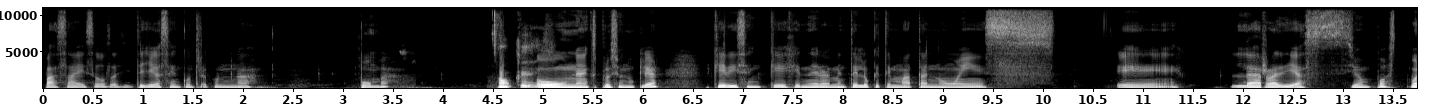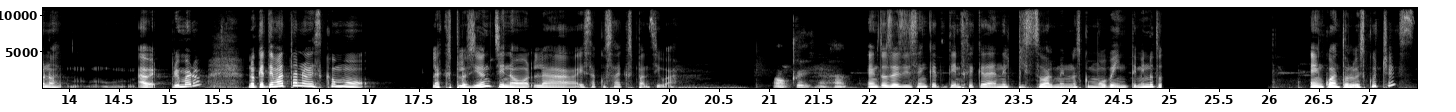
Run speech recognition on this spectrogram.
pasa eso, o sea, si te llegas a encontrar con una bomba o una explosión nuclear, que dicen que generalmente lo que te mata no es eh, la radiación post... Bueno, a ver, primero, lo que te mata no es como la explosión, sino la, esa cosa expansiva. Ok, ajá. Entonces dicen que te tienes que quedar en el piso al menos como 20 minutos. En cuanto lo escuches,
